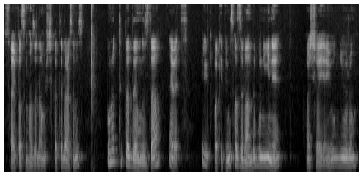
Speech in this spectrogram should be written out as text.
sayfasını hazırlamıştık hatırlarsanız. Bunu tıkladığımızda evet ilk paketimiz hazırlandı. Bunu yine aşağıya yolluyorum.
